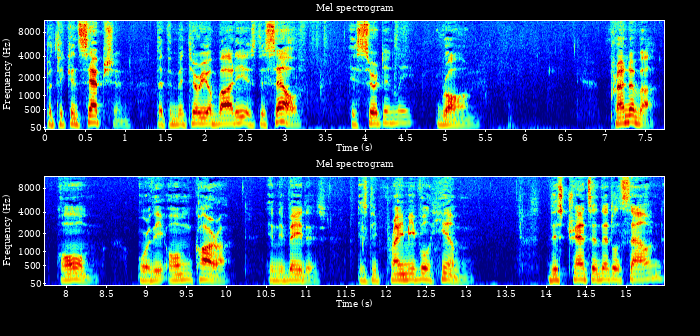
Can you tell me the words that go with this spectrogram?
but the conception that the material body is the self is certainly wrong. Pranava, Om, or the Omkara in the Vedas, is the primeval hymn. This transcendental sound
